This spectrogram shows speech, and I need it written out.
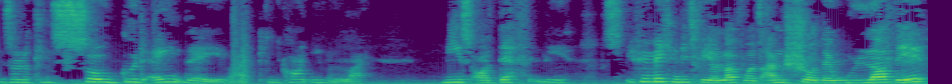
These are looking so good, ain't they? Like, you can't even lie. These are definitely, if you're making these for your loved ones, I'm sure they will love it.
